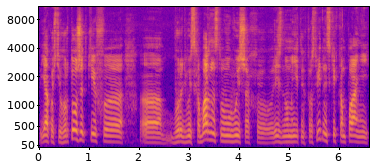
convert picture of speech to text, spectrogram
якості гуртожитків, е, е, боротьби з хабарництвом у вишах, е, різноманітних просвітницьких кампаній.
